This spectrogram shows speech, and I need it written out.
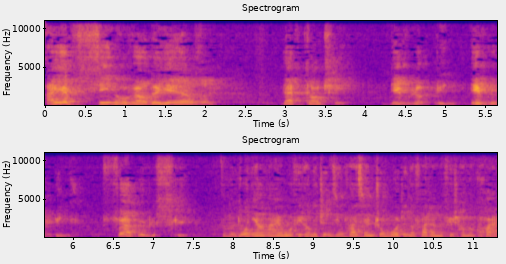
I have seen over the years. that country developing developing fabulously. 这么多年来，我非常的震惊，发现中国真的发展的非常的快。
